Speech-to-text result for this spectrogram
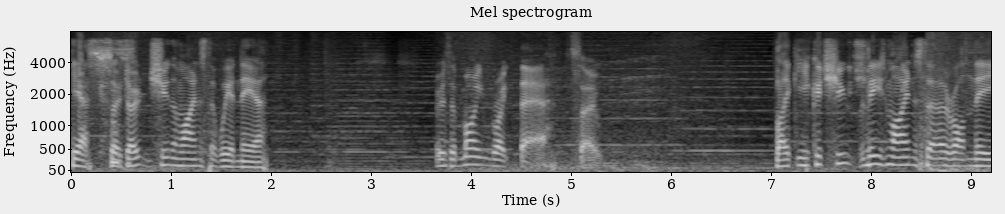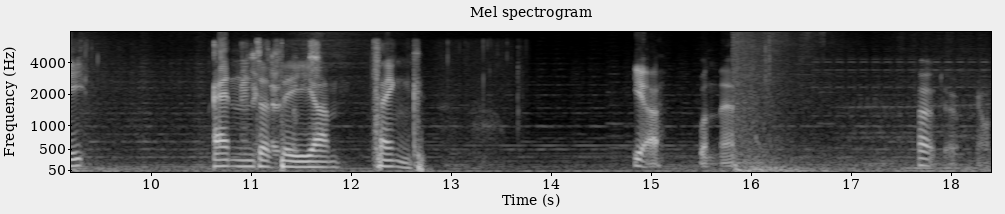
Yes, so don't shoot the mines that we're near. There is a mine right there, so Like, you could shoot these mines that are on the end of the um, thing. yeah, one there. Oh, no, hang on.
